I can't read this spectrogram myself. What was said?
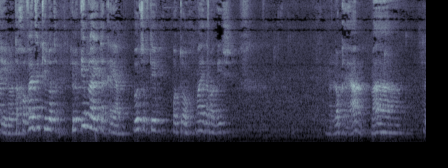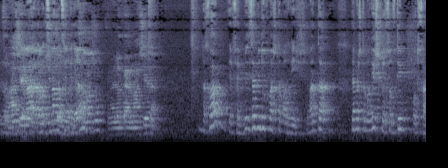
כאילו, אתה חווה את זה כאילו, כאילו אם לא היית קיים, והיו צובטים אותו, מה היית מרגיש? אני לא קיים? מה... השאלה? לא קיים, מה השאלה? נכון, יפה, זה בדיוק מה שאתה מרגיש, הבנת? זה מה שאתה מרגיש כששובתים אותך.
